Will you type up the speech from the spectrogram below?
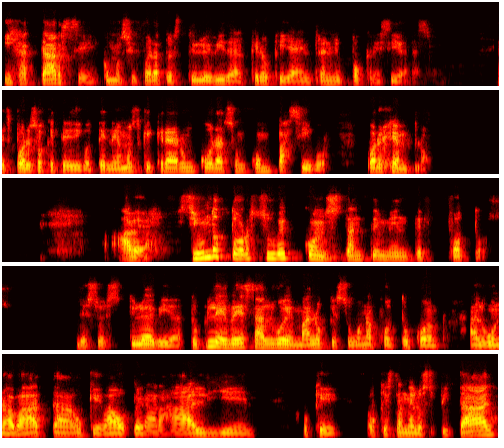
y jactarse como si fuera tu estilo de vida, creo que ya entra en hipocresías. Es por eso que te digo, tenemos que crear un corazón compasivo. Por ejemplo, a ver, si un doctor sube constantemente fotos de su estilo de vida, tú le ves algo de malo que sube una foto con alguna bata o que va a operar a alguien o que, o que está en el hospital,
